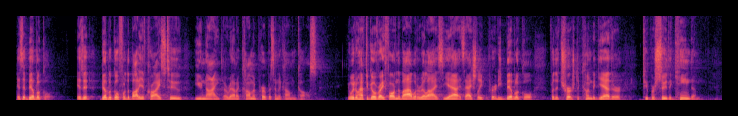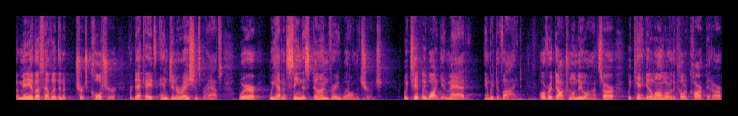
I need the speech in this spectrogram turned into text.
Is it biblical? Is it biblical for the body of Christ to unite around a common purpose and a common cause? We don't have to go very far in the Bible to realize, yeah, it's actually pretty biblical for the church to come together to pursue the kingdom. But many of us have lived in a church culture for decades and generations, perhaps, where we haven't seen this done very well in the church. We typically what get mad and we divide over a doctrinal nuance, or we can't get along over the colored carpet, or,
